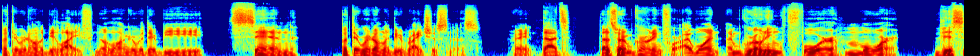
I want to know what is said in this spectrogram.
but there would only be life. No longer would there be sin, but there would only be righteousness. Right? That's that's what I'm groaning for. I want I'm groaning for more. This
